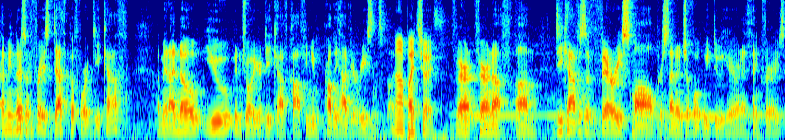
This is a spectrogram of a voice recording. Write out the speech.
I mean, there's a phrase "death before decaf." I mean, I know you enjoy your decaf coffee, and you probably have your reasons, but Not by choice. fair, fair enough. Um, decaf is a very small percentage of what we do here, and I think varies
